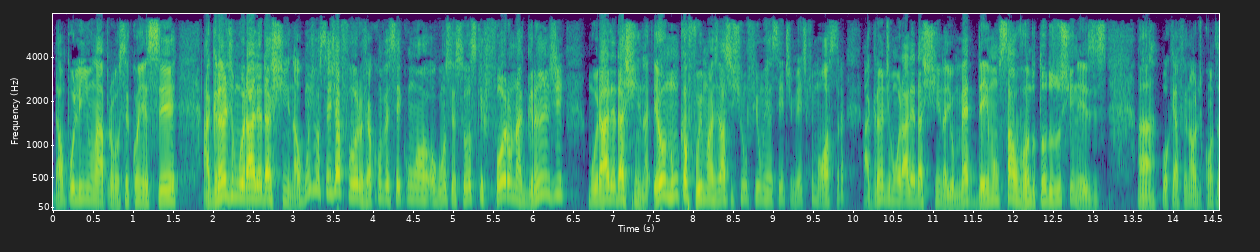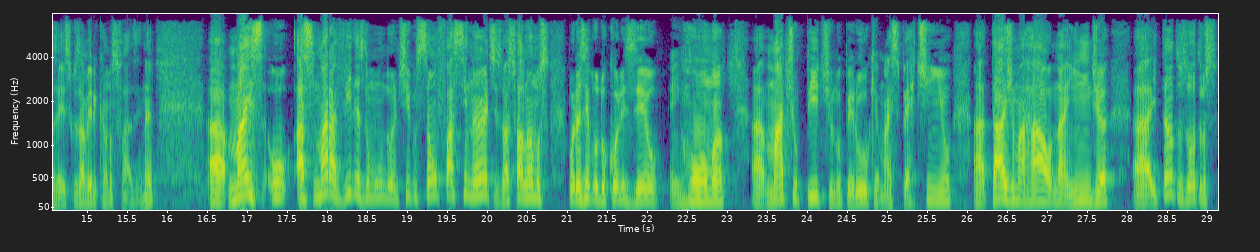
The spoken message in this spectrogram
Dá um pulinho lá para você conhecer a Grande Muralha da China. Alguns de vocês já foram, já conversei com algumas pessoas que foram na Grande Muralha da China. Eu nunca fui, mas já assisti um filme recentemente que mostra a Grande Muralha da China e o Matt Damon salvando todos os chineses. Ah, porque afinal de contas é isso que os americanos fazem, né? Uh, mas o, as maravilhas do mundo antigo são fascinantes. Nós falamos, por exemplo, do Coliseu em Roma, uh, Machu Picchu no Peru, que é mais pertinho, uh, Taj Mahal na Índia e tantos outros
